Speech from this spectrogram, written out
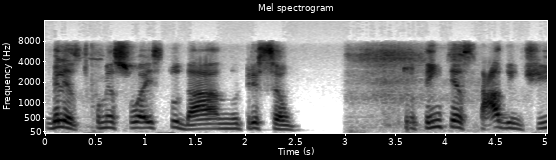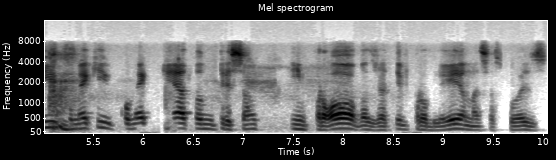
beleza, tu começou a estudar nutrição. Tu tem testado em ti como é que como é que é a tua nutrição em provas? Já teve problemas, essas coisas?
